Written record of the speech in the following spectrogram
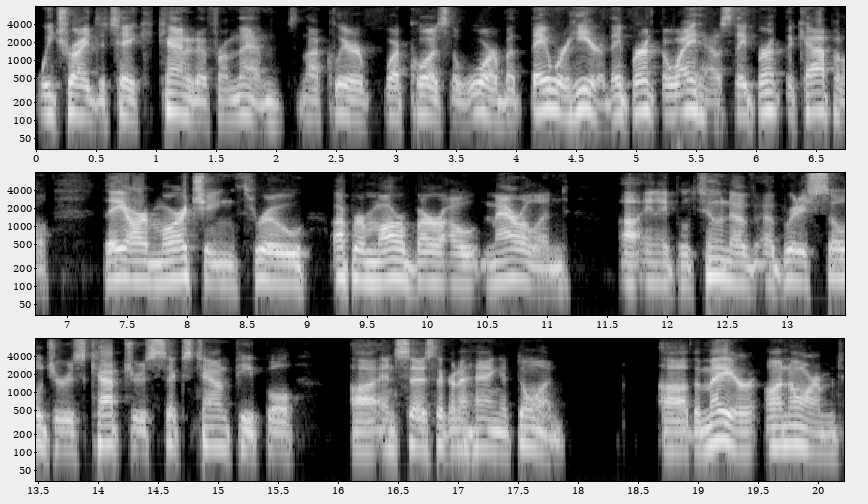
we tried to take Canada from them. It's not clear what caused the war, but they were here. They burnt the White House, they burnt the Capitol. They are marching through Upper Marlboro, Maryland, uh, in a platoon of uh, British soldiers, captures six town people, uh, and says they're going to hang at dawn. the mayor, unarmed,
